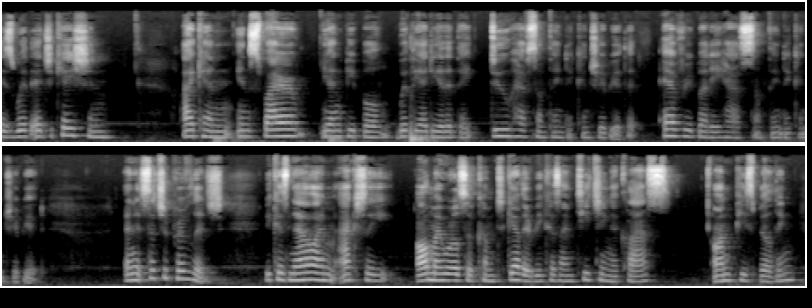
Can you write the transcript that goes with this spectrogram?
is with education. I can inspire young people with the idea that they do have something to contribute, that everybody has something to contribute. And it's such a privilege because now I'm actually, all my worlds have come together because I'm teaching a class on peace building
